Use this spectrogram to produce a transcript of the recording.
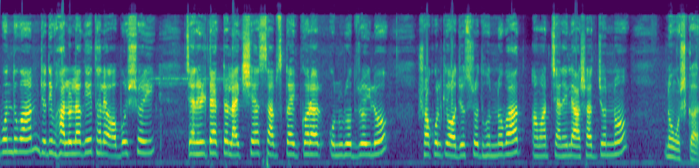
বন্ধুগণ, যদি ভালো লাগে তাহলে অবশ্যই চ্যানেলটা একটা লাইক, শেয়ার, সাবস্ক্রাইব করার অনুরোধ রইল। সকলকে অজস্র ধন্যবাদ। আমার চ্যানেলে আসার জন্য নমস্কার।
